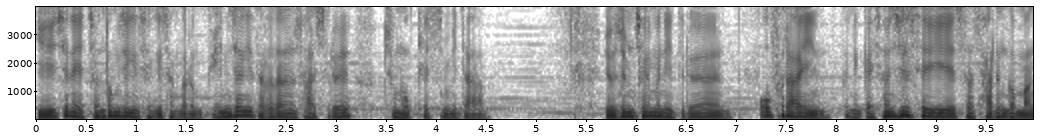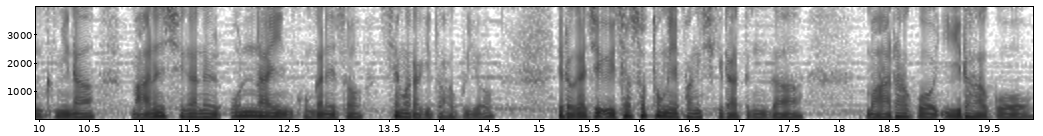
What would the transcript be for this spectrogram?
예전의 전통적인 세계상과는 굉장히 다르다는 사실을 주목했습니다. 요즘 젊은이들은 오프라인 그러니까 현실 세계에서 사는 것만큼이나 많은 시간을 온라인 공간에서 생활하기도 하고요. 여러 가지 의사소통의 방식이라든가 말하고 일하고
